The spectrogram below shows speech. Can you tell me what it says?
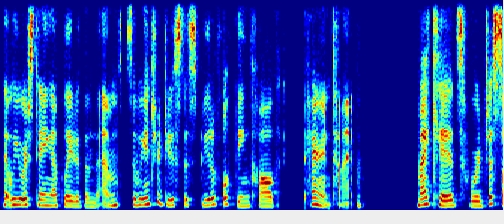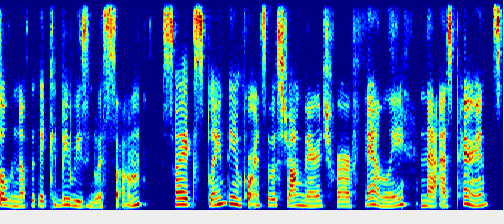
that we were staying up later than them. So we introduced this beautiful thing called parent time. My kids were just old enough that they could be reasoned with some. So I explained the importance of a strong marriage for our family and that as parents,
